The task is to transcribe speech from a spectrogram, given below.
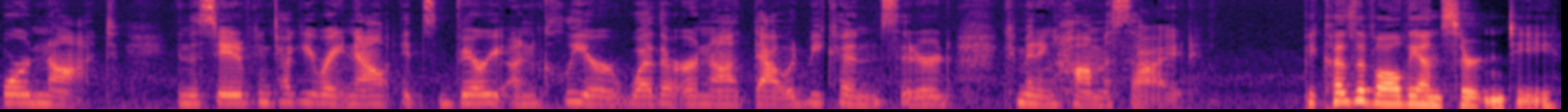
or not? In the state of Kentucky right now, it's very unclear whether or not that would be considered committing homicide. Because of all the uncertainty,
